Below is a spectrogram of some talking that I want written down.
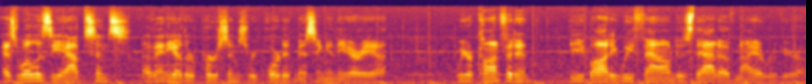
as well as the absence of any other persons reported missing in the area, we are confident the body we found is that of Naya Rivera.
